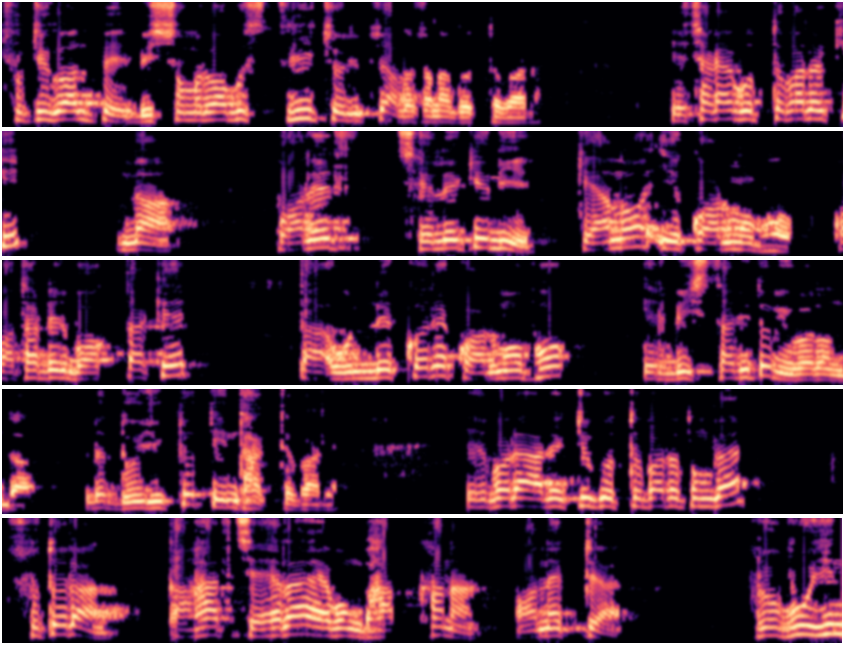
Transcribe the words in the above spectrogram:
ছুটি গল্পে বিশ্বম্বরবাবু স্ত্রী চরিত্র আলোচনা করতে পারো। এছাড়া করতে পারো কি? না, পরের ছেলেকে নিয়ে কেন এ কর্মভোগ? কথাটির বক্তাকে তা উল্লেখ করে কর্মভোগ এর বিস্তারিত বিবরণ দাও। এটা দুই যুক্ত তিন থাকতে পারে। এরপরে আরেকটি করতে পারো তোমরা। সুতরাং তাহার চেহারা এবং ভাবখানা অনেকটা প্রভুহীন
